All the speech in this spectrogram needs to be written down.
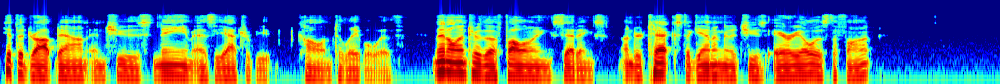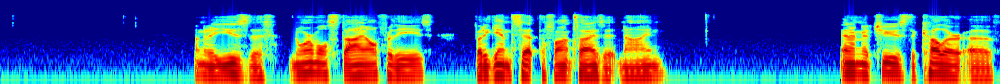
hit the drop down and choose name as the attribute column to label with. Then I'll enter the following settings. Under text, again, I'm going to choose Arial as the font. I'm going to use the normal style for these, but again, set the font size at 9. And I'm going to choose the color of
